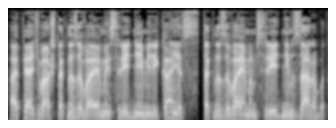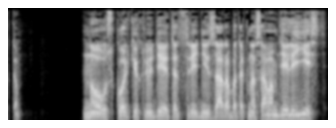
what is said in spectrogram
«Опять ваш так называемый средний американец с так называемым средним заработком. Но у скольких людей этот средний заработок на самом деле есть?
